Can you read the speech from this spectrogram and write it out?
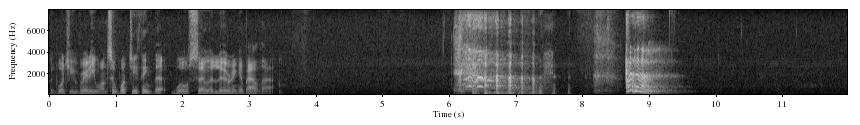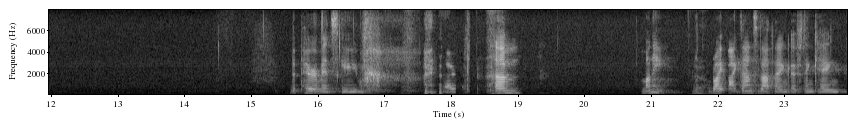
with what you really want. So what do you think that was so alluring about that? the pyramid scheme. no. Um, money. Yeah. Right back down to that thing of thinking.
